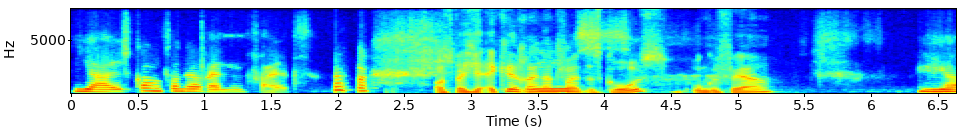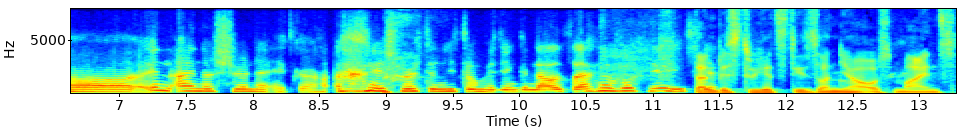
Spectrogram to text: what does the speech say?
ja, ich komme von der Rheinland-Pfalz. Aus welcher Ecke Rheinland-Pfalz ist groß? Ungefähr? Ja, in eine schöne Ecke. Ich möchte nicht unbedingt genau sagen, woher ich Dann bist du jetzt die Sonja aus Mainz.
